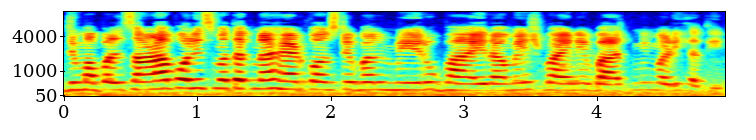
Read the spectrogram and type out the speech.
જેમાં પલસાણા પોલીસ મથકના હેડ કોન્સ્ટેબલ મેરુભાઈ રમેશભાઈને બાતમી મળી હતી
